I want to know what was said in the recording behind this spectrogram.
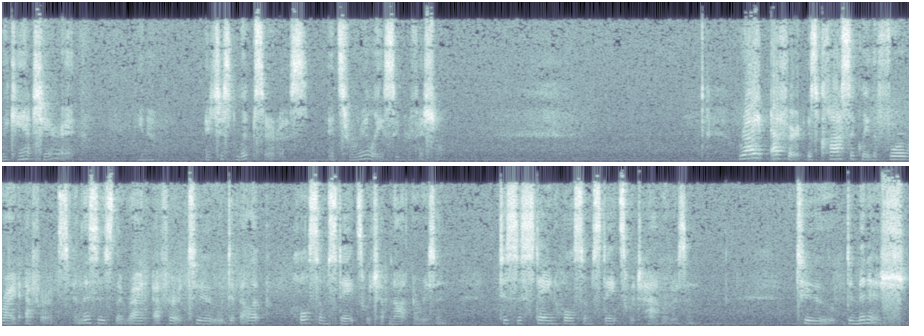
we can't share it. You know, it's just lip service. It's really superficial. Right effort is classically the four right efforts, and this is the right effort to develop wholesome states which have not arisen, to sustain wholesome states which have arisen, to diminish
